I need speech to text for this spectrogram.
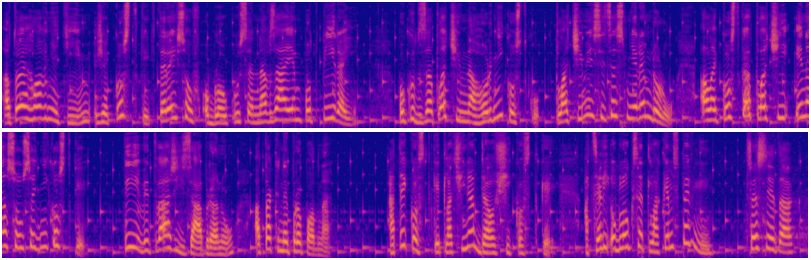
a to je hlavně tím, že kostky, které jsou v oblouku, se navzájem podpírají. Pokud zatlačím na horní kostku, tlačím ji sice směrem dolů, ale kostka tlačí i na sousední kostky. Ty ji vytváří zábranu a tak nepropadne. A ty kostky tlačí na další kostky a celý oblouk se tlakem spevní. Přesně tak.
